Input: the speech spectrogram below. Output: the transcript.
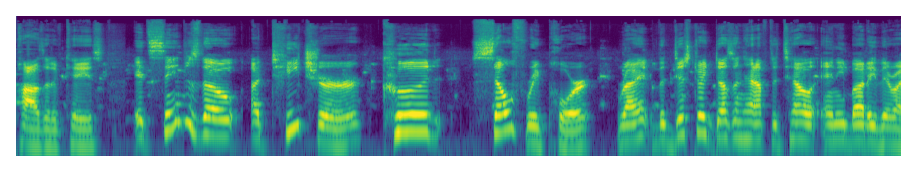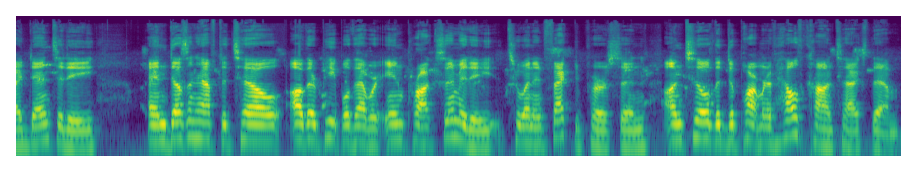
positive case it seems as though a teacher could self-report right the district doesn't have to tell anybody their identity and doesn't have to tell other people that were in proximity to an infected person until the Department of Health contacts them.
